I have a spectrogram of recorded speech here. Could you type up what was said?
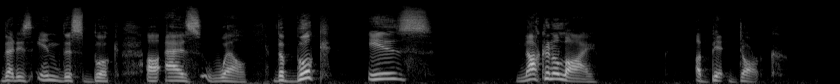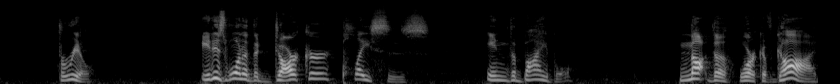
that is in this book uh, as well. The book is, not gonna lie, a bit dark. For real. It is one of the darker places in the Bible. not the work of God,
